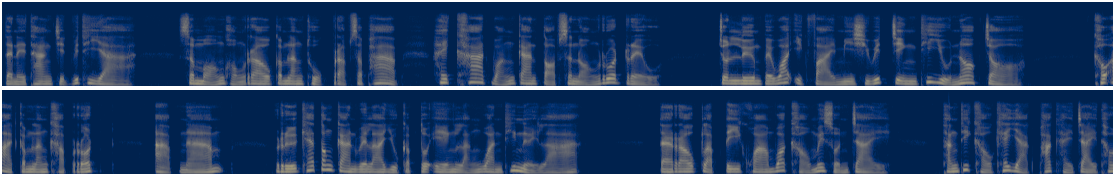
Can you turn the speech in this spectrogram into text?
แต่ในทางจิตวิทยา สมองของเรากำลังถูกปรับสภาพ ให้คาดหวังการตอบสนองรวดเร็ว จนลืมไปว่าอีกฝ่ายมีชีวิตจริงที่อยู่นอกจอ เขาอาจกำลังขับรถ อาบน้ำ หรือแค่ต้องการเวลาอยู่กับตัวเองหลังวันที่เหนื่อยล้า แต่เรากลับตีความว่าเขาไม่สนใจ ทั้งที่เขาแค่อยากพักหายใจเท่า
